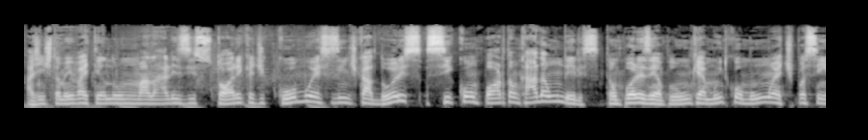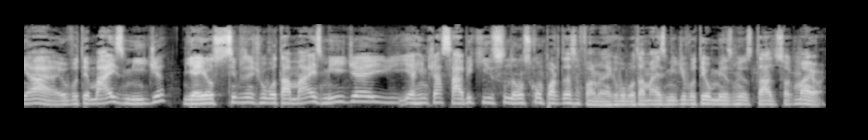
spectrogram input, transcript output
a gente também vai tendo uma análise histórica de como esses indicadores se comportam, cada um deles. Então, por exemplo, um que é muito comum é tipo assim: ah, eu vou ter mais mídia, e aí eu simplesmente vou botar mais mídia e, e a gente já sabe que isso não se comporta dessa forma, né? Que eu vou botar mais mídia e vou ter o mesmo resultado, só que maior.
